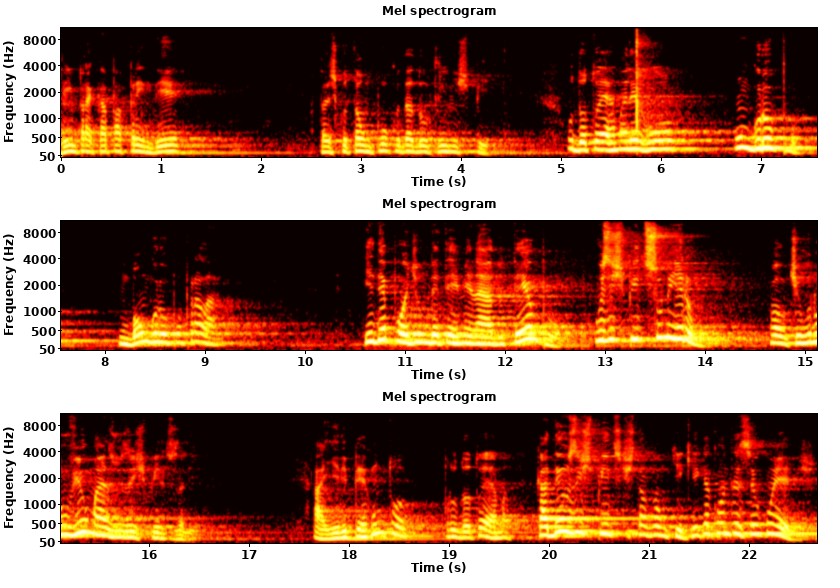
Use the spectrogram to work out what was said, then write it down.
vêm para cá para aprender, para escutar um pouco da doutrina espírita. O doutor Herman levou um grupo, um bom grupo para lá. E depois de um determinado tempo, os espíritos sumiram. O altivo não viu mais os espíritos ali. Aí ele perguntou para o doutor Herman: cadê os espíritos que estavam aqui? O que, que aconteceu com eles?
